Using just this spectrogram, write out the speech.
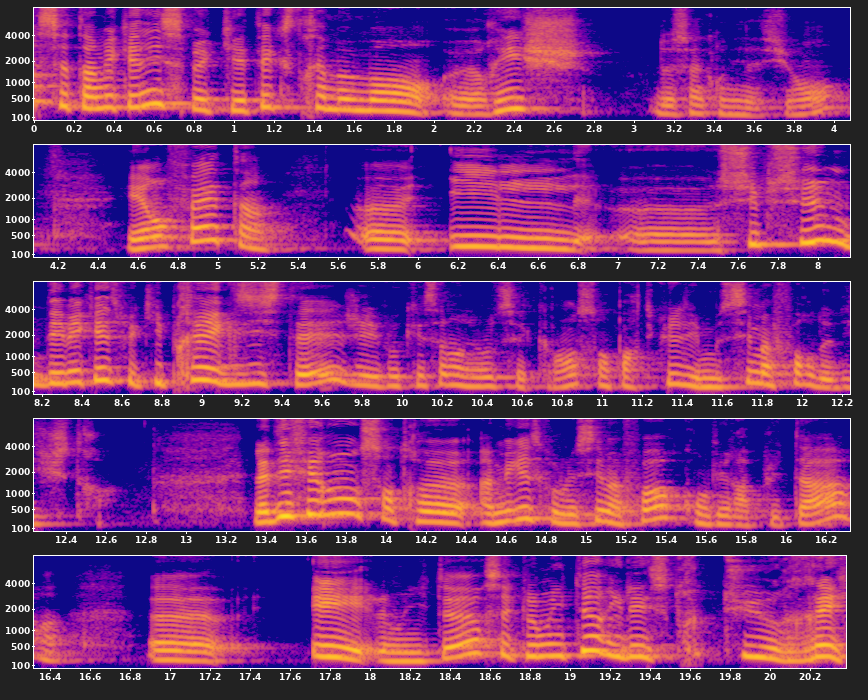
c'est un mécanisme qui est extrêmement euh, riche de synchronisation et en fait euh, il euh, subsume des mécanismes qui préexistaient, j'ai évoqué ça dans une autre séquence, en particulier les sémaphores de Dijkstra. La différence entre un mécanisme comme le sémaphore, qu'on verra plus tard, euh, et le moniteur, c'est que le moniteur il est structuré,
